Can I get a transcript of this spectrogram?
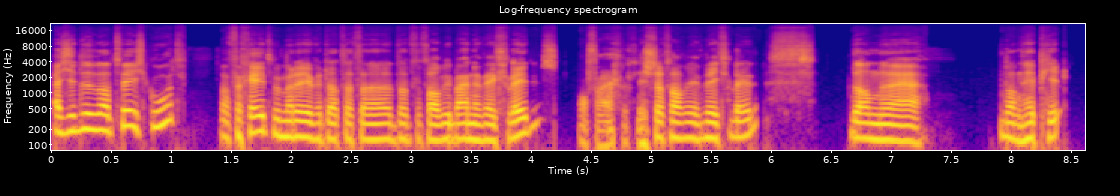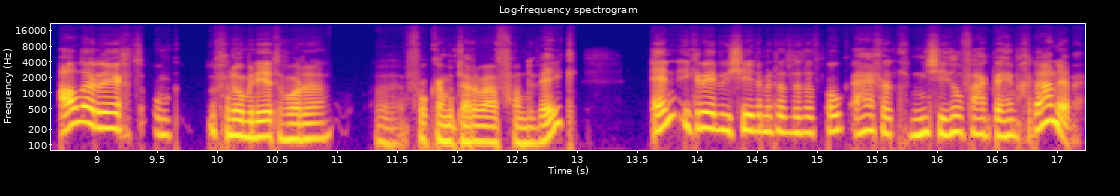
als je er dan twee scoort, dan vergeten we maar even dat het, uh, dat het alweer bijna een week geleden is. Of eigenlijk is dat alweer een week geleden. Dan, uh, dan heb je alle recht om genomineerd te worden uh, voor Kamatara van de week. En ik realiseerde me dat we dat ook eigenlijk niet zo heel vaak bij hem gedaan hebben.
